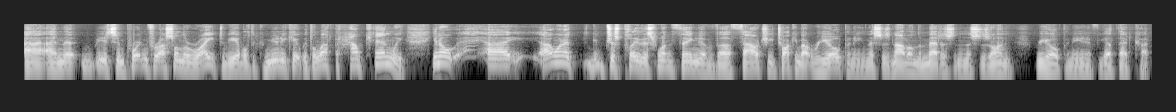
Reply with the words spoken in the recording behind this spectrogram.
Uh, and it's important for us on the right to be able to communicate with the left. But how can we? You know, uh, I want to just play this one thing of uh, Fauci talking about reopening. This is not on the medicine, this is on reopening, if you got that cut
